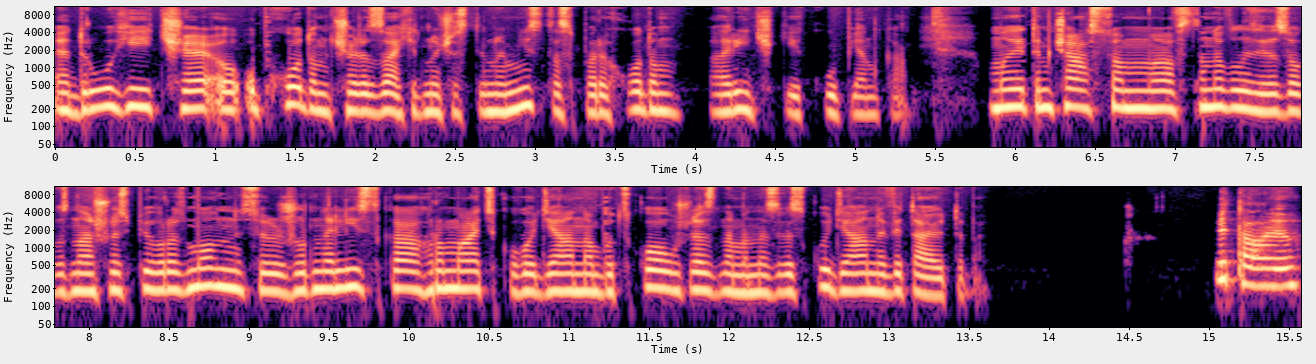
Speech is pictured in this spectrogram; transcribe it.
другий обходом через західну частину міста з переходом річки Куп'янка. Ми тим часом встановили зв'язок з нашою співрозмовницею, журналістка громадського Діана Буцько вже з нами на зв'язку. Діано, вітаю тебе. Вітаю.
